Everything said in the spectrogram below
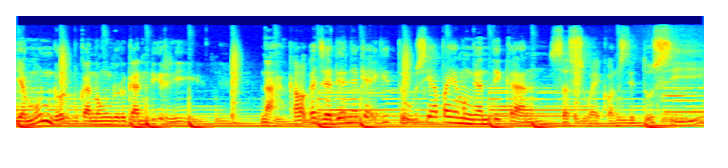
ya mundur bukan mengundurkan diri. Nah, kalau kejadiannya kayak gitu, siapa yang menggantikan? Sesuai konstitusi,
